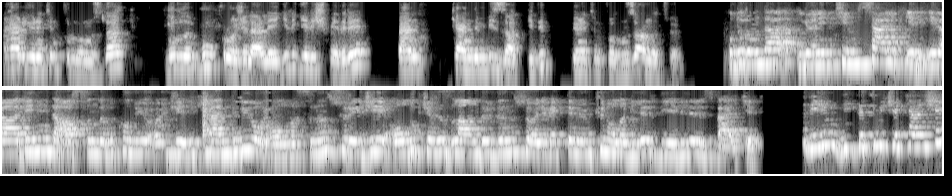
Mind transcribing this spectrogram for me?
Her yönetim kurulumuzda burada, bu projelerle ilgili gelişmeleri ben kendim bizzat gidip yönetim kurulumuza anlatıyorum. Bu durumda yönetimsel bir iradenin de aslında bu konuyu önceliklendiriyor olmasının süreci oldukça hızlandırdığını söylemekte mümkün olabilir diyebiliriz belki. Benim dikkatimi çeken şey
